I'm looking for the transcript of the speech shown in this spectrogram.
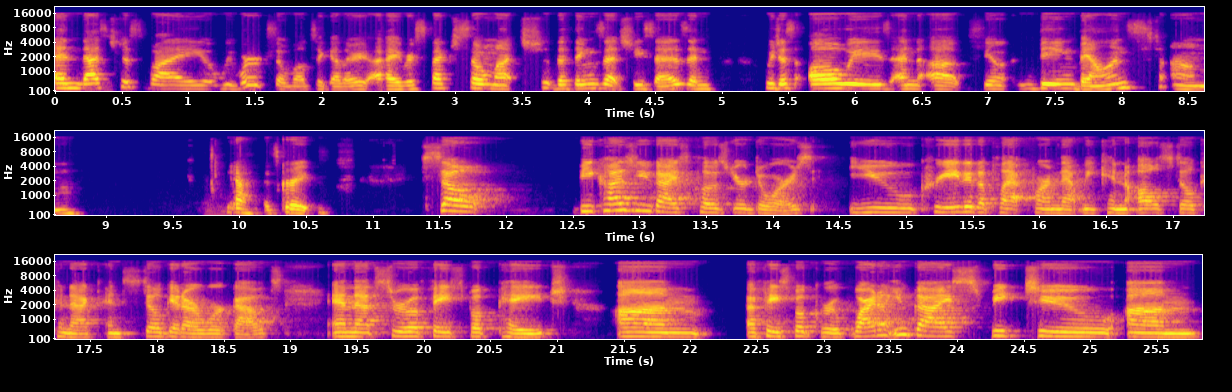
and that's just why we work so well together i respect so much the things that she says and we just always end up being balanced um yeah it's great so because you guys closed your doors you created a platform that we can all still connect and still get our workouts, and that's through a Facebook page, um, a Facebook group. Why don't you guys speak to um,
